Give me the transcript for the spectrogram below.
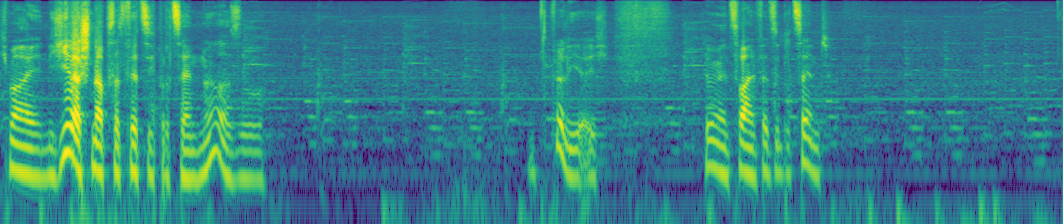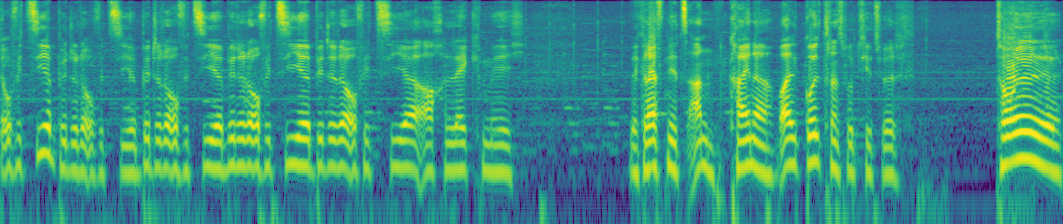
Ich meine, nicht jeder Schnaps hat 40%, ne? Also... Verliere ich. Ich habe immerhin 42%. Der Offizier, bitte der Offizier, bitte der Offizier, bitte der Offizier, bitte der Offizier. Ach, leck mich. Wer greift ihn jetzt an? Keiner, weil Gold transportiert wird. Toll.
